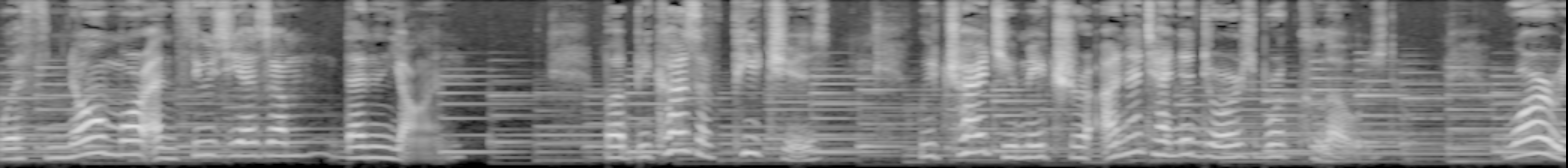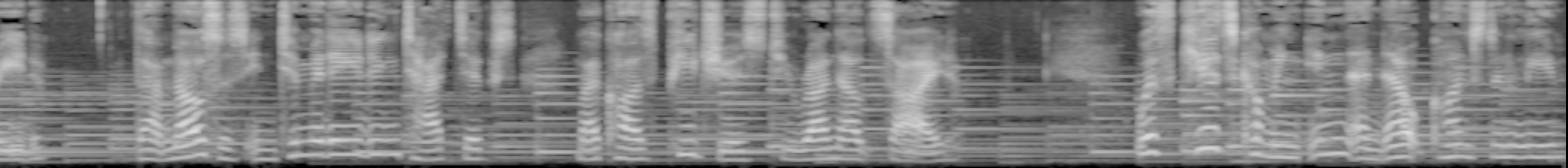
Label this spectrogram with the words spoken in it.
with no more enthusiasm than a yawn. But because of Peaches, we tried to make sure unattended doors were closed, worried that Mouse's intimidating tactics might cause Peaches to run outside. With kids coming in and out constantly,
